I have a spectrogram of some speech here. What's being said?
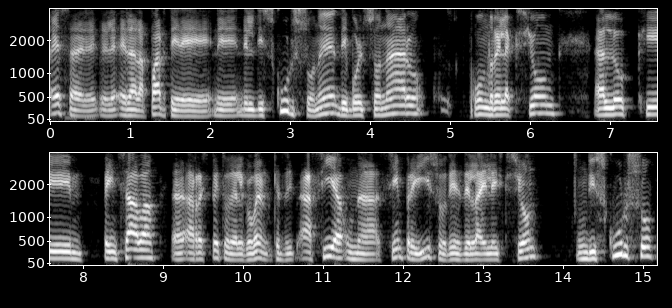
Esa era la parte del discurso de Bolsonaro con relación a lo que pensaba eh, al respecto del gobierno, que hacía una, siempre hizo desde la elección un discurso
